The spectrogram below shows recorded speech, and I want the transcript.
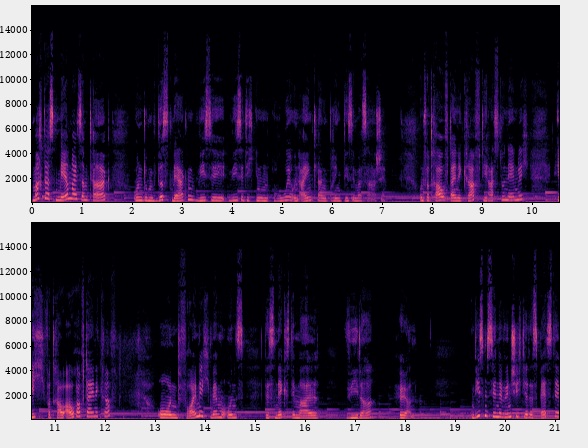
Mach das mehrmals am Tag und du wirst merken, wie sie, wie sie dich in Ruhe und Einklang bringt, diese Massage. Und vertraue auf deine Kraft, die hast du nämlich. Ich vertraue auch auf deine Kraft und freue mich, wenn wir uns das nächste Mal wieder hören. In diesem Sinne wünsche ich dir das Beste,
